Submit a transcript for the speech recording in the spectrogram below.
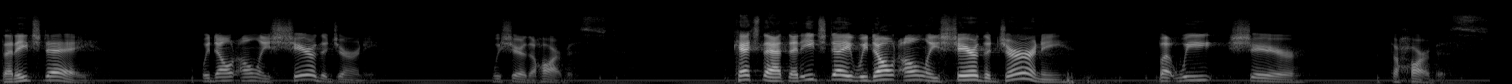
that each day we don't only share the journey, we share the harvest. Catch that, that each day we don't only share the journey, but we share the harvest.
